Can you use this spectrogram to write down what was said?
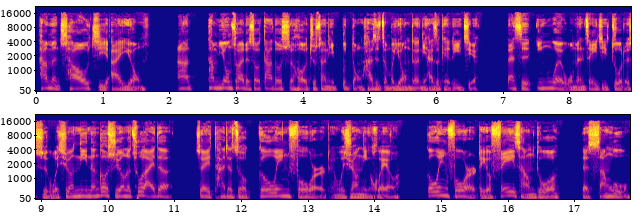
他们超级爱用。那他们用出来的时候，大多时候就算你不懂它是怎么用的，你还是可以理解。但是因为我们这一集做的是，我希望你能够使用的出来的，所以它叫做 going forward。我希望你会哦。Going forward 有非常多的商务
